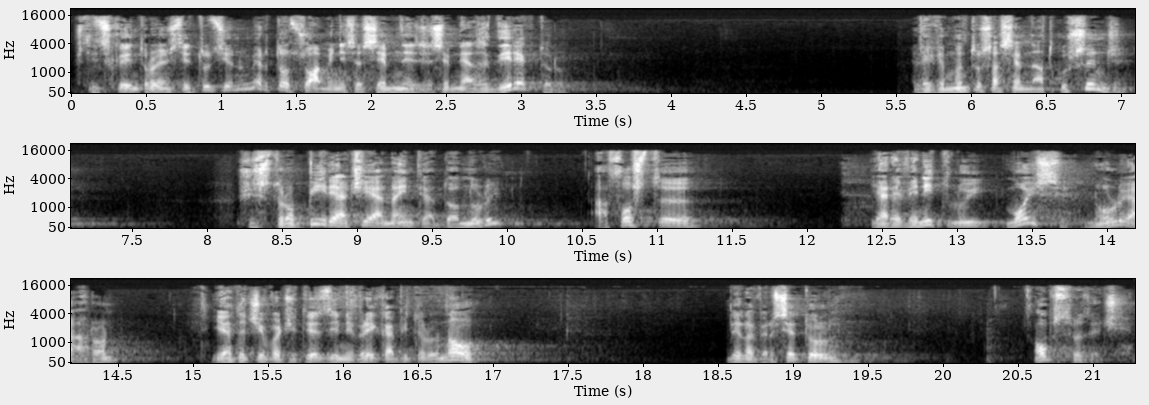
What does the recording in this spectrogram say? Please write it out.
Știți că într-o instituție nu merg toți oamenii să semneze, semnează directorul. Legământul s-a semnat cu sânge. Și stropirea aceea înaintea Domnului a fost, uh, i-a revenit lui Moise, nu lui Aaron. Iată ce vă citesc din Evrei, capitolul 9, de la versetul 18.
